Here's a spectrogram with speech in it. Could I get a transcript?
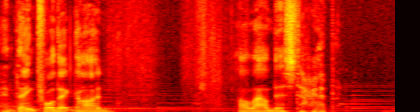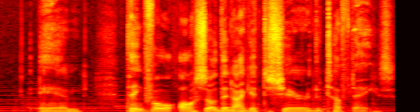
and thankful that God allowed this to happen. And thankful also that I get to share the tough days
